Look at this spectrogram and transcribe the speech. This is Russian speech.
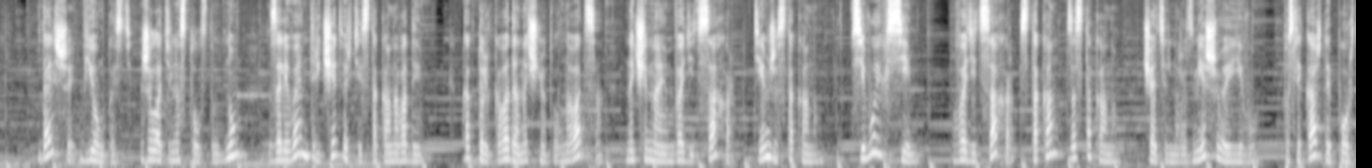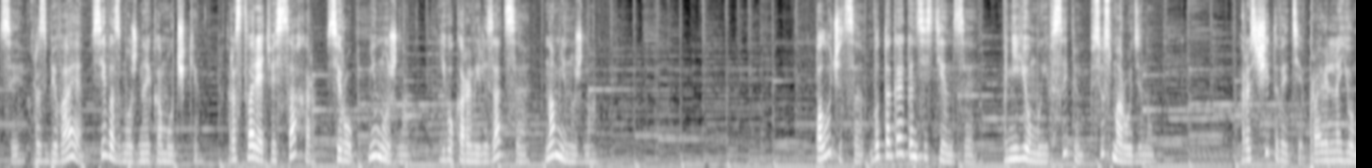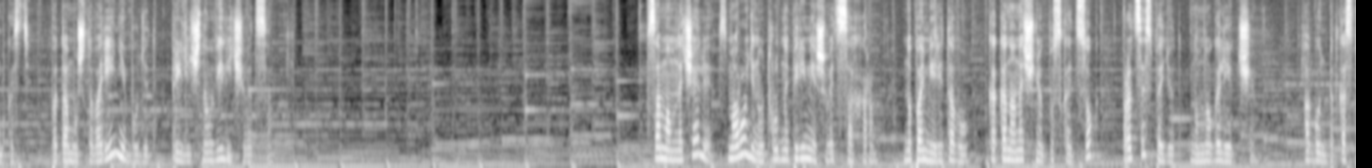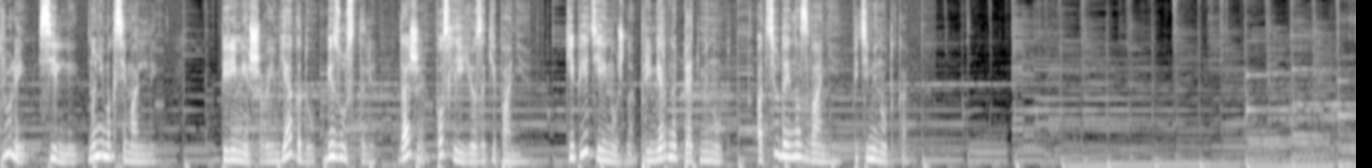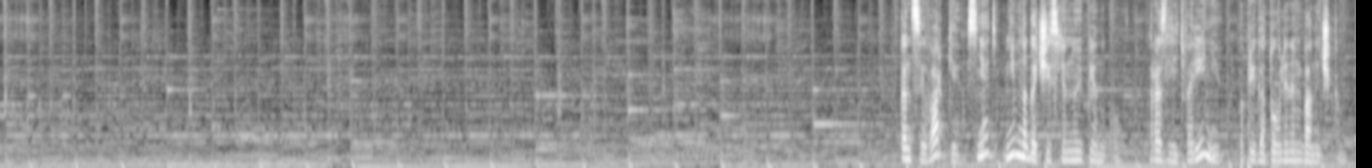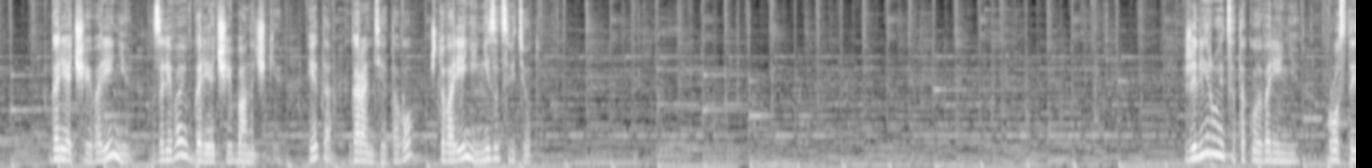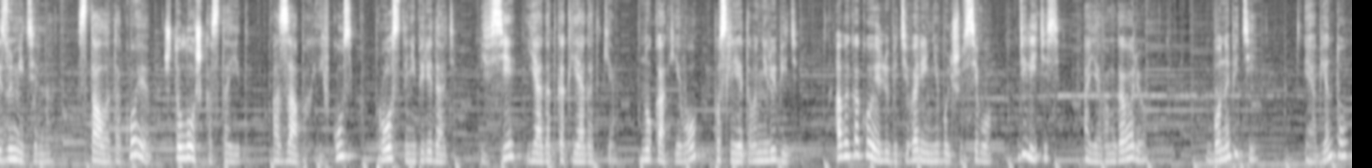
Дальше в емкость, желательно с толстым дном, заливаем 3 четверти стакана воды. Как только вода начнет волноваться, начинаем вводить сахар тем же стаканом. Всего их 7. Вводить сахар стакан за стаканом, тщательно размешивая его, после каждой порции разбивая все возможные комочки. Растворять весь сахар в сироп не нужно, его карамелизация нам не нужна. Получится вот такая консистенция. В нее мы и всыпем всю смородину. Рассчитывайте правильно емкость, потому что варенье будет прилично увеличиваться. В самом начале смородину трудно перемешивать с сахаром, но по мере того, как она начнет пускать сок, процесс пойдет намного легче. Огонь под кастрюлей сильный, но не максимальный. Перемешиваем ягоду без устали даже после ее закипания. Кипеть ей нужно примерно 5 минут. Отсюда и название – пятиминутка. В конце варки снять немногочисленную пенку, разлить варенье по приготовленным баночкам – Горячее варенье заливаю в горячие баночки. Это гарантия того, что варенье не зацветет. Желируется такое варенье просто изумительно. Стало такое, что ложка стоит, а запах и вкус просто не передать. И все ягодка к ягодке. Но как его после этого не любить? А вы какое любите варенье больше всего? Делитесь. А я вам говорю, бон аппетит и абьянто!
